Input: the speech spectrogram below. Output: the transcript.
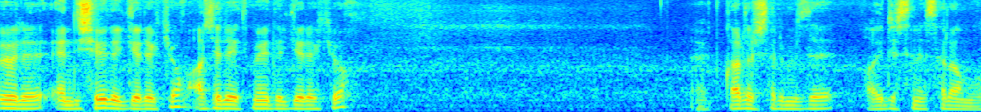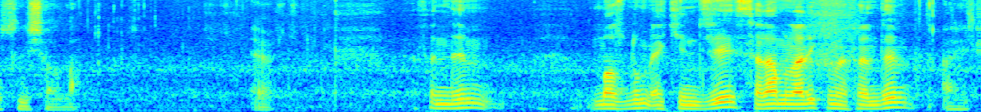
Öyle endişeye de gerek yok, acele etmeye de gerek yok. Evet, kardeşlerimize ailesine selam olsun inşallah. Evet. Efendim Mazlum Ekinci. Selamun Aleyküm efendim. Aleyküm.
